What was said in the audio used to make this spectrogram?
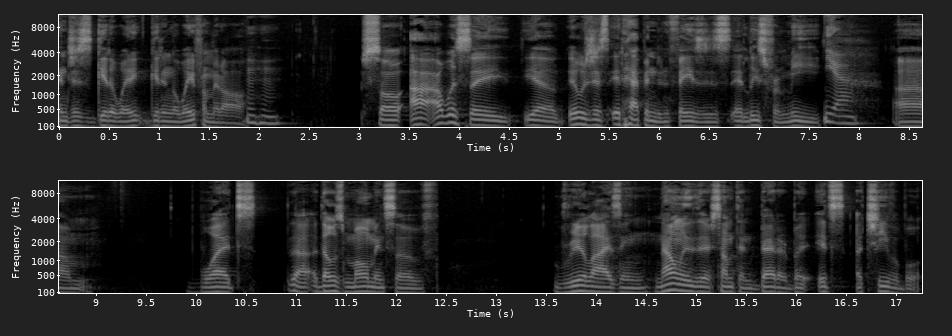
And just get away, getting away from it all. Mm-hmm. So I, I would say, yeah, it was just it happened in phases, at least for me. Yeah, um What uh, those moments of realizing not only there's something better, but it's achievable.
